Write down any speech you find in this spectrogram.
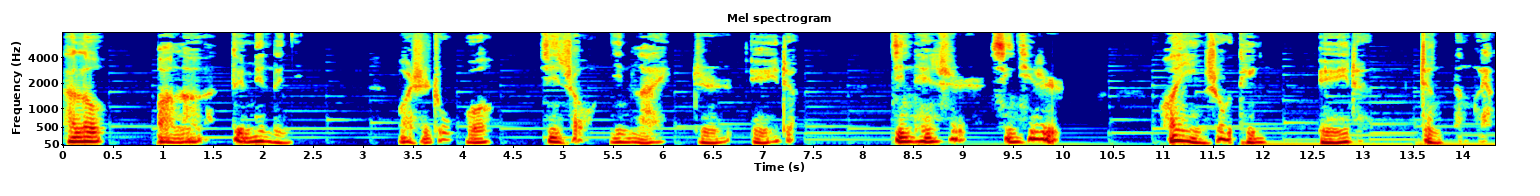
Hello，网络对面的你，我是主播信手拈来之愚者。今天是星期日，欢迎收听愚者正能量。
